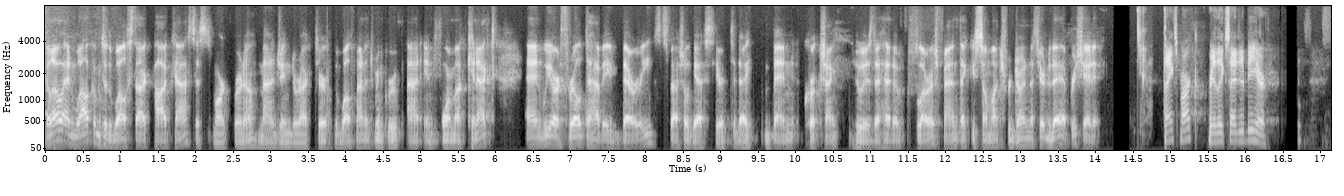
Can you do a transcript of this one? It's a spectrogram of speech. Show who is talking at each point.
Speaker 1: Hello and welcome to the Wealth Stack podcast. This is Mark Bruno, Managing Director of the Wealth Management Group at Informa Connect. And we are thrilled to have a very special guest here today, Ben Cruikshank, who is the head of Flourish. Ben, thank you so much for joining us here today. I appreciate it.
Speaker 2: Thanks, Mark. Really excited to be here.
